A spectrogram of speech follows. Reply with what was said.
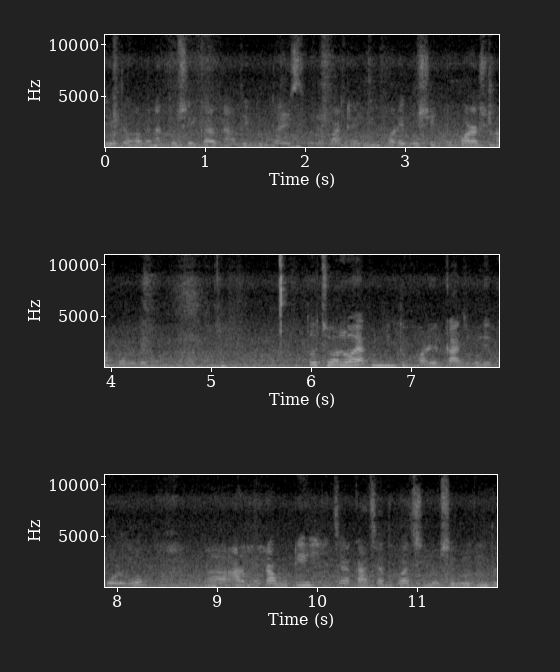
যেতে হবে না, তো সেই কারণে আজকে কিন্তু আর স্কুলে পাঠাইনি, ঘরে বসে একটু পড়াশোনা করবে। তো চলো, এখন কিন্তু ঘরের কাজগুলি করব। আর মোটামুটি যা কাঁচা ধোয়া ছিল সেগুলো কিন্তু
